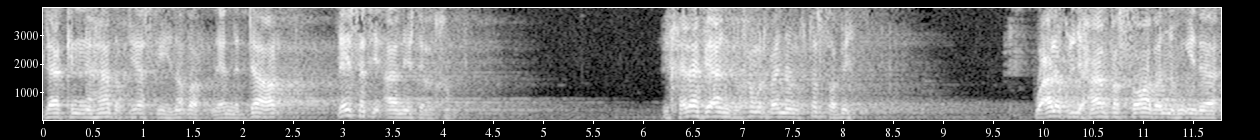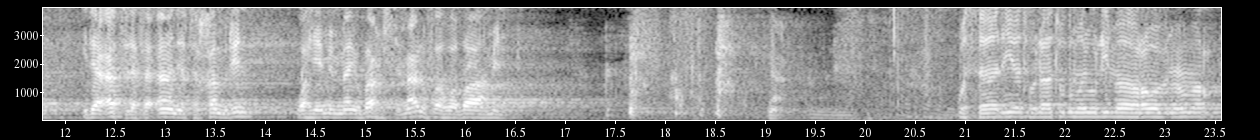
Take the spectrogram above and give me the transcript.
لكن هذا القياس فيه نظر لأن الدار ليست آنية للخمر. بخلاف آنية الخمر فإنها مختصة به. وعلى كل حال فالصواب أنه إذا إذا أتلف آنية خمر وهي مما يباح استعماله فهو ضامن. والثانية لا تضمن لما روى ابن عمر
